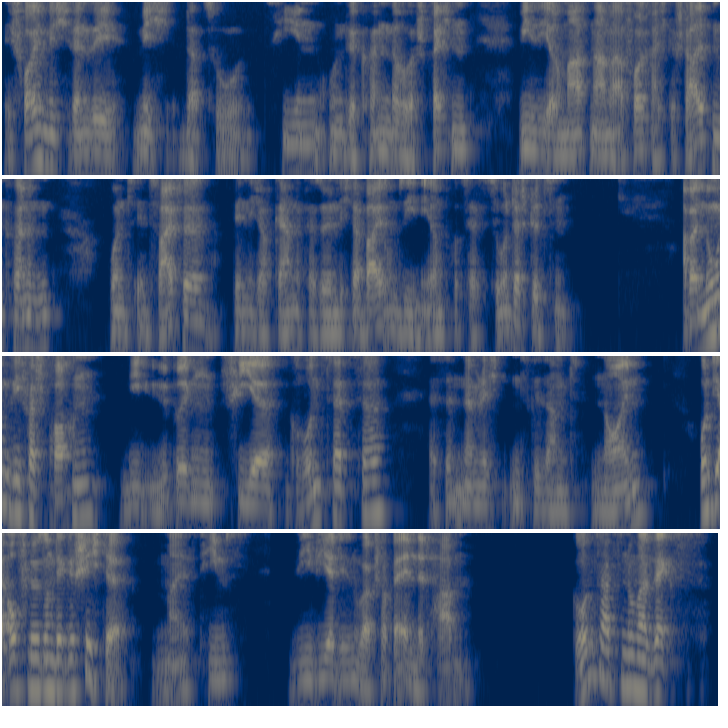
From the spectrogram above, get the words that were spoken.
Ich freue mich, wenn Sie mich dazu ziehen und wir können darüber sprechen, wie Sie Ihre Maßnahme erfolgreich gestalten können. Und im Zweifel bin ich auch gerne persönlich dabei, um Sie in Ihrem Prozess zu unterstützen. Aber nun, wie versprochen, die übrigen vier Grundsätze. Es sind nämlich insgesamt neun. Und die Auflösung der Geschichte meines Teams, wie wir diesen Workshop beendet haben. Grundsatz Nummer sechs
